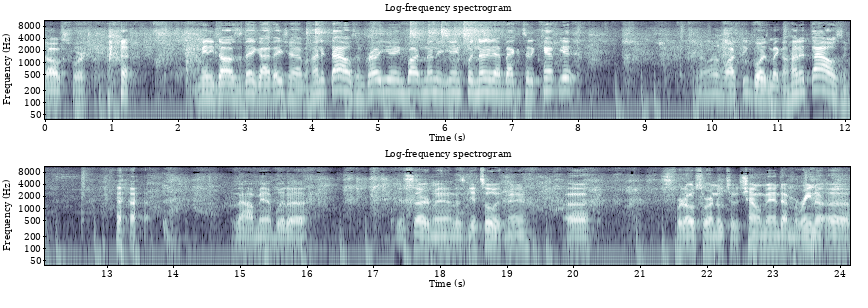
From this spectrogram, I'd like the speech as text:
dogs for many dollars a day, guy. They should have a hundred thousand, bro. You ain't bought none of, you ain't put none of that back into the camp yet. You watch these boys make a hundred thousand. nah, man, but uh, yes, sir, man. Let's get to it, man. Uh, for those who are new to the channel, man, that Marina uh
